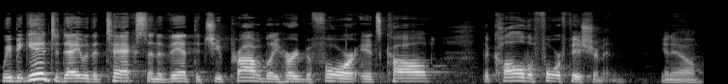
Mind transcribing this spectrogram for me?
We begin today with a text, an event that you probably heard before. It's called the Call the Four Fishermen. You know,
